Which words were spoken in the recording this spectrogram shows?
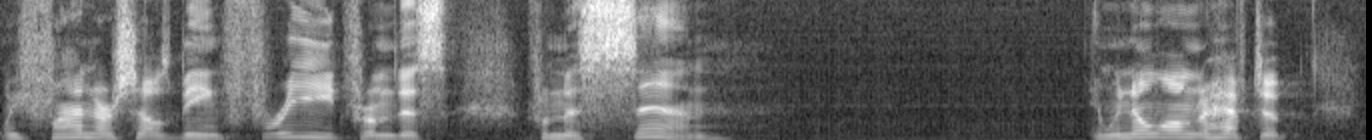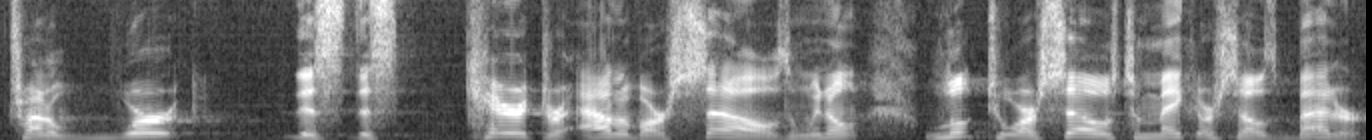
we find ourselves being freed from this, from this sin. And we no longer have to try to work this, this character out of ourselves, and we don't look to ourselves to make ourselves better.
